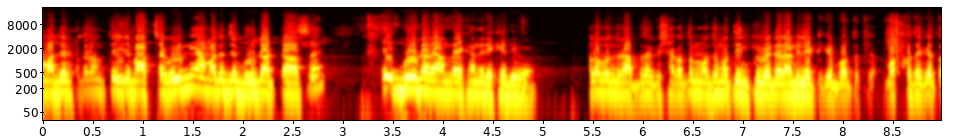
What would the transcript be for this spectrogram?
আমাদের সাধারণত এই যে বাচ্চাগুলো নিয়ে আমাদের যে ব্রুডারটা আছে, এই ব্রুডারে আমরা এখানে রেখে দিব। হ্যালো বন্ধুরা, আপনাদেরকে স্বাগতম মধুমতি ইনকিউবেটর অ্যান্ড ইলেকট্রিকের পক্ষ থেকে। তো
